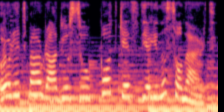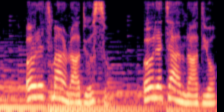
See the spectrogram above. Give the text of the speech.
Öğretmen Radyosu podcast yayını sona erdi. Öğretmen Radyosu, Öğreten Radyo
